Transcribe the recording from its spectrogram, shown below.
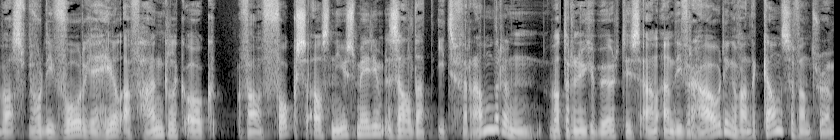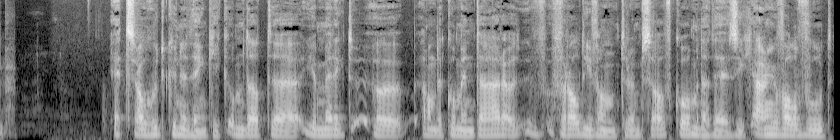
was voor die vorige heel afhankelijk ook van Fox als nieuwsmedium. Zal dat iets veranderen, wat er nu gebeurd is aan, aan die verhoudingen van de kansen van Trump? Het zou goed kunnen, denk ik, omdat uh, je merkt uh, aan de commentaren, vooral die van Trump zelf komen, dat hij zich aangevallen voelt.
